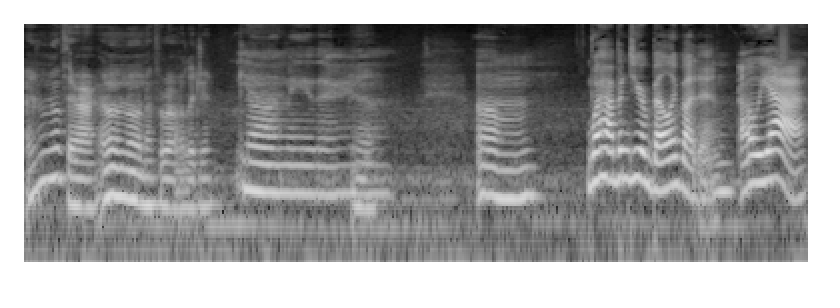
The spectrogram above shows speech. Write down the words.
I don't know if there are. I don't know enough about religion. Yeah, me either. Yeah. Yeah. Um, what happened to your belly button? Oh yeah.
